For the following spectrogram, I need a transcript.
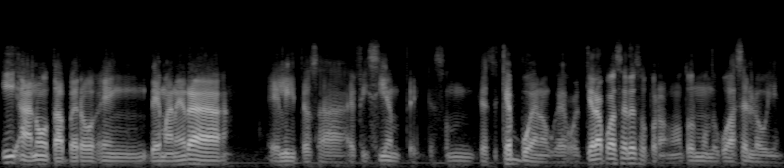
y anota, pero en, de manera elite, o sea, eficiente, que, son, que, es- que es bueno, que cualquiera puede hacer eso, pero no todo el mundo puede hacerlo bien.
